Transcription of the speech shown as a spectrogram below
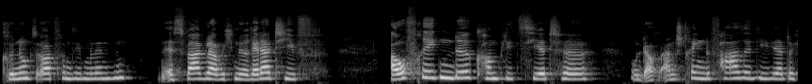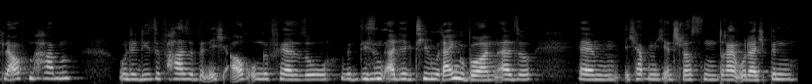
Gründungsort von Siebenlinden. Es war, glaube ich, eine relativ aufregende, komplizierte und auch anstrengende Phase, die wir durchlaufen haben. Und in diese Phase bin ich auch ungefähr so mit diesen Adjektiven reingeboren. Also ähm, ich habe mich entschlossen, drei, oder ich bin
